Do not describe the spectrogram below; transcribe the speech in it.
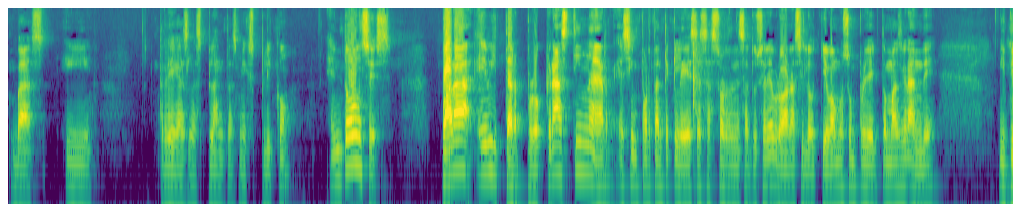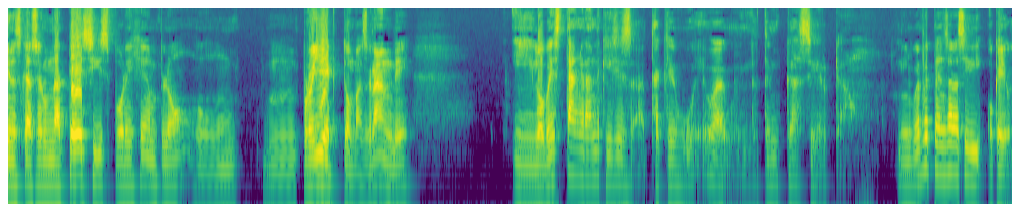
vas y regas las plantas. ¿Me explico? Entonces, para evitar procrastinar, es importante que le des esas órdenes a tu cerebro. Ahora, si lo llevamos a un proyecto más grande y tienes que hacer una tesis, por ejemplo, o un proyecto más grande y lo ves tan grande que dices, hasta qué hueva, lo tengo que hacer, cabrón. En lugar de pensar así, ok, ok,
